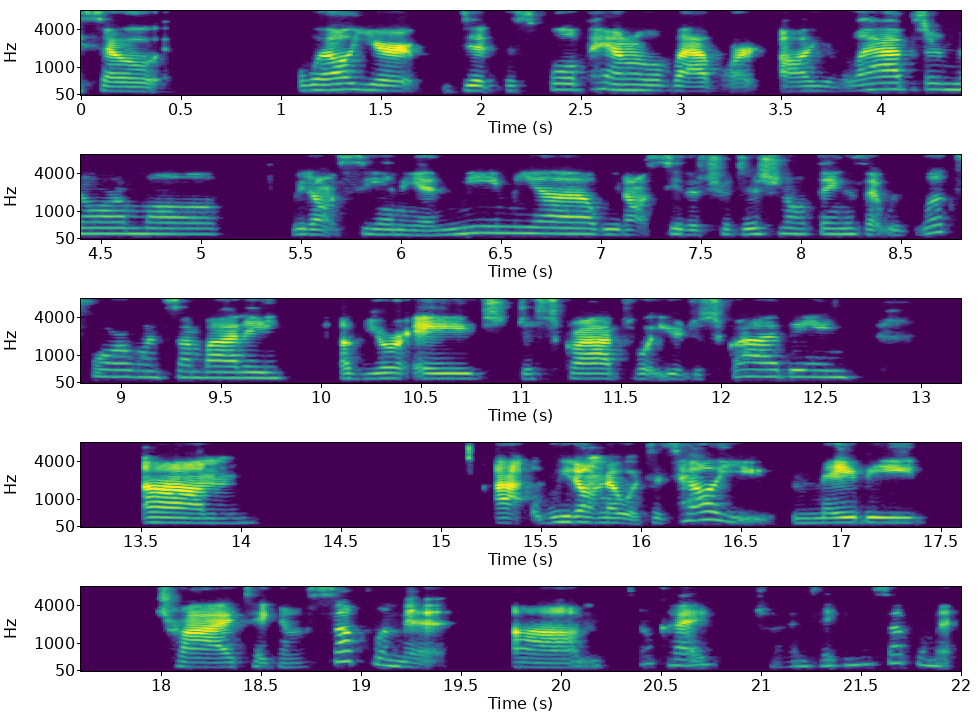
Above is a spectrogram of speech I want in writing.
So, well, you're did this full panel of lab work. All your labs are normal. We don't see any anemia. We don't see the traditional things that we look for when somebody of your age describes what you're describing. Um, I, we don't know what to tell you. Maybe try taking a supplement. Um, okay, try and taking a supplement.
